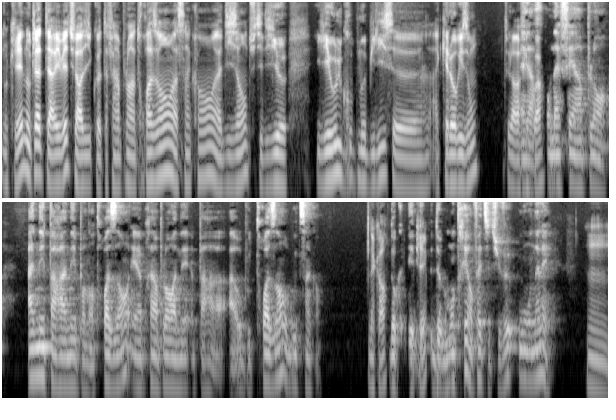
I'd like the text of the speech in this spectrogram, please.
Ok, donc là, tu es arrivé, tu leur as dit quoi? Tu as fait un plan à 3 ans, à 5 ans, à 10 ans? Tu t'es dit, euh, il est où le groupe Mobilis euh, À quel horizon? Tu leur as fait quoi? On a fait un plan année par année pendant 3 ans et après un plan année par, au bout de 3 ans, au bout de 5 ans. D'accord. Donc, de montrer, en fait, si tu veux, où on allait. Hmm.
